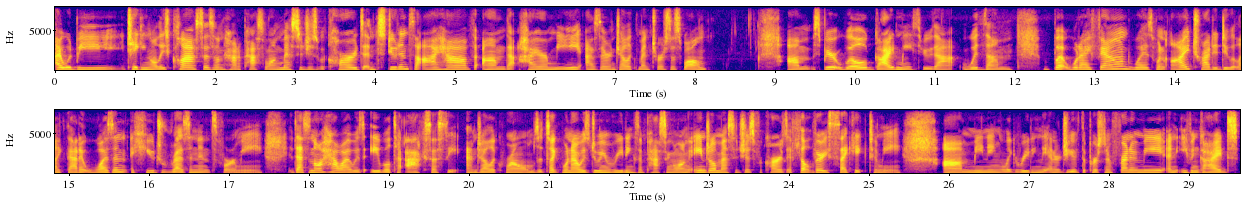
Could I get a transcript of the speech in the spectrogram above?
I would be taking all these classes on how to pass along messages with cards, and students that I have um, that hire me as their angelic mentors as well um, spirit will guide me through that with them. But what i found was when i tried to do it like that it wasn't a huge resonance for me. That's not how i was able to access the angelic realms. It's like when i was doing readings and passing along angel messages for cards it felt very psychic to me. Um, meaning like reading the energy of the person in front of me and even guides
